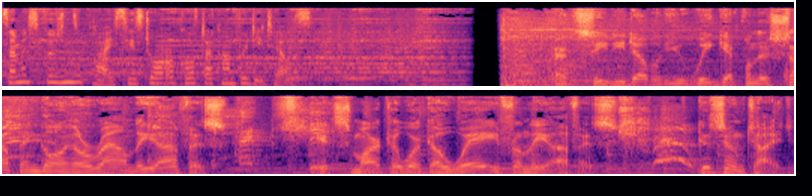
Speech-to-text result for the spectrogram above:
Some exclusions apply. See store or Kohl's.com for details. At CDW, we get when there's something going around the office. It's smart to work away from the office. Gesundheit.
